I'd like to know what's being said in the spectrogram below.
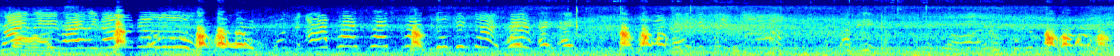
Riley, Dogs. Riley, no, no! Don't drink, ah, pass, pass, pass! Don't drink that! Hey, Pass! hey, hey! Ah! Puppy! Oh my god. Oh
